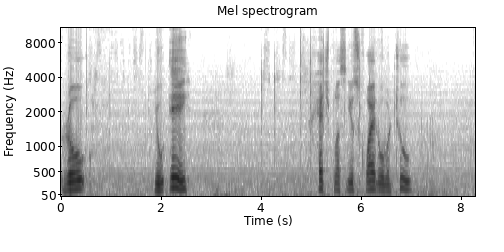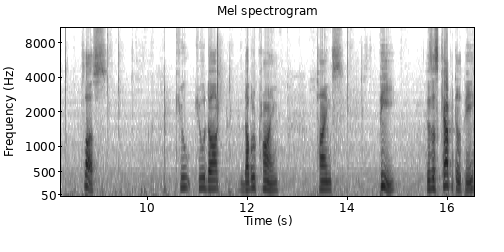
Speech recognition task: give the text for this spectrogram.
Rho u a h plus u squared over 2 plus q q dot double prime times P. This is capital P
